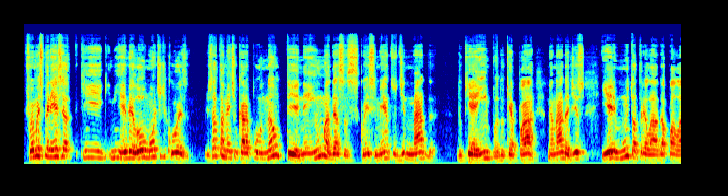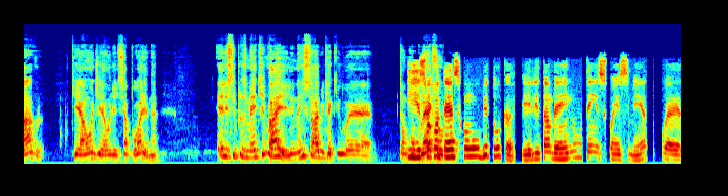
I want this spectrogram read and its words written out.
foi uma experiência que me revelou um monte de coisa. Exatamente o cara, por não ter nenhuma dessas conhecimentos de nada, do que é ímpar, do que é par, não é nada disso, e ele muito atrelado à palavra, que é onde é onde ele se apoia, né? Ele simplesmente vai, ele nem sabe que aquilo é tão complexo. E isso acontece com o Bituca. Ele também não tem esse conhecimento, é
